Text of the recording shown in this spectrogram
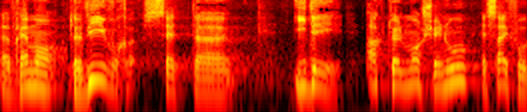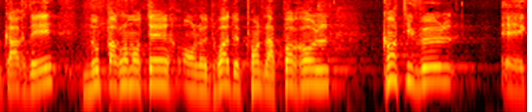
euh, vraiment de vivre cette euh, idée. Actuellement chez nous, et ça il faut garder, nos parlementaires ont le droit de prendre la parole quand ils veulent et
